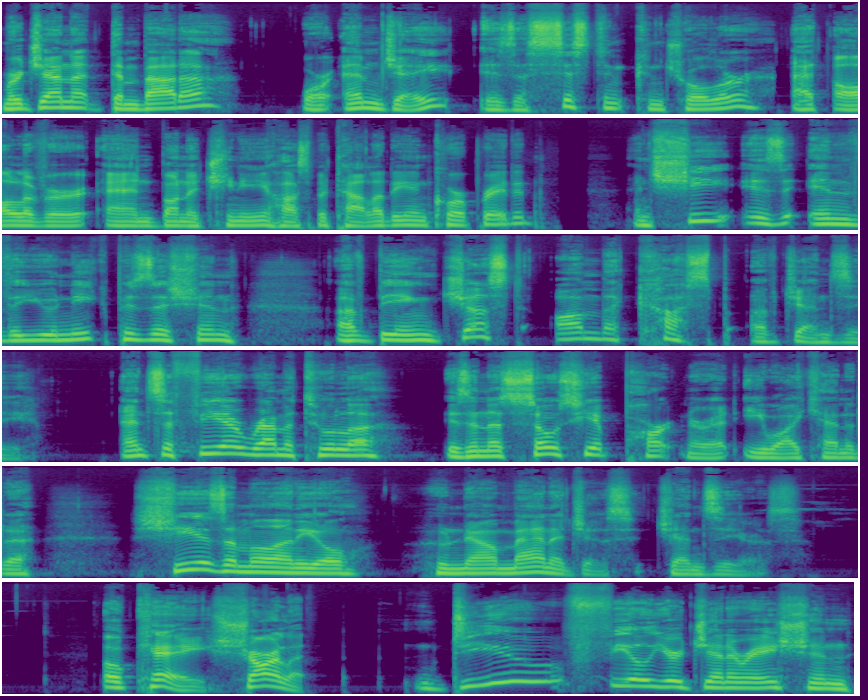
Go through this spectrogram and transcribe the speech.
Murjanat Dambatta, or MJ, is assistant controller at Oliver and Bonacini Hospitality Incorporated. And she is in the unique position of being just on the cusp of Gen Z. And Safia Rahemtulla is an associate partner at EY Canada. She is a millennial who now manages Gen Zers. Okay, Charlotte, do you feel your generation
